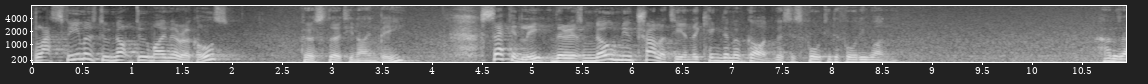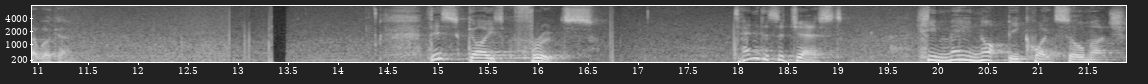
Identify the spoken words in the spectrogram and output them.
blasphemers do not do my miracles. Verse 39b. Secondly, there is no neutrality in the kingdom of God. Verses 40 to 41. How does that work out? This guy's fruits tend to suggest he may not be quite so much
